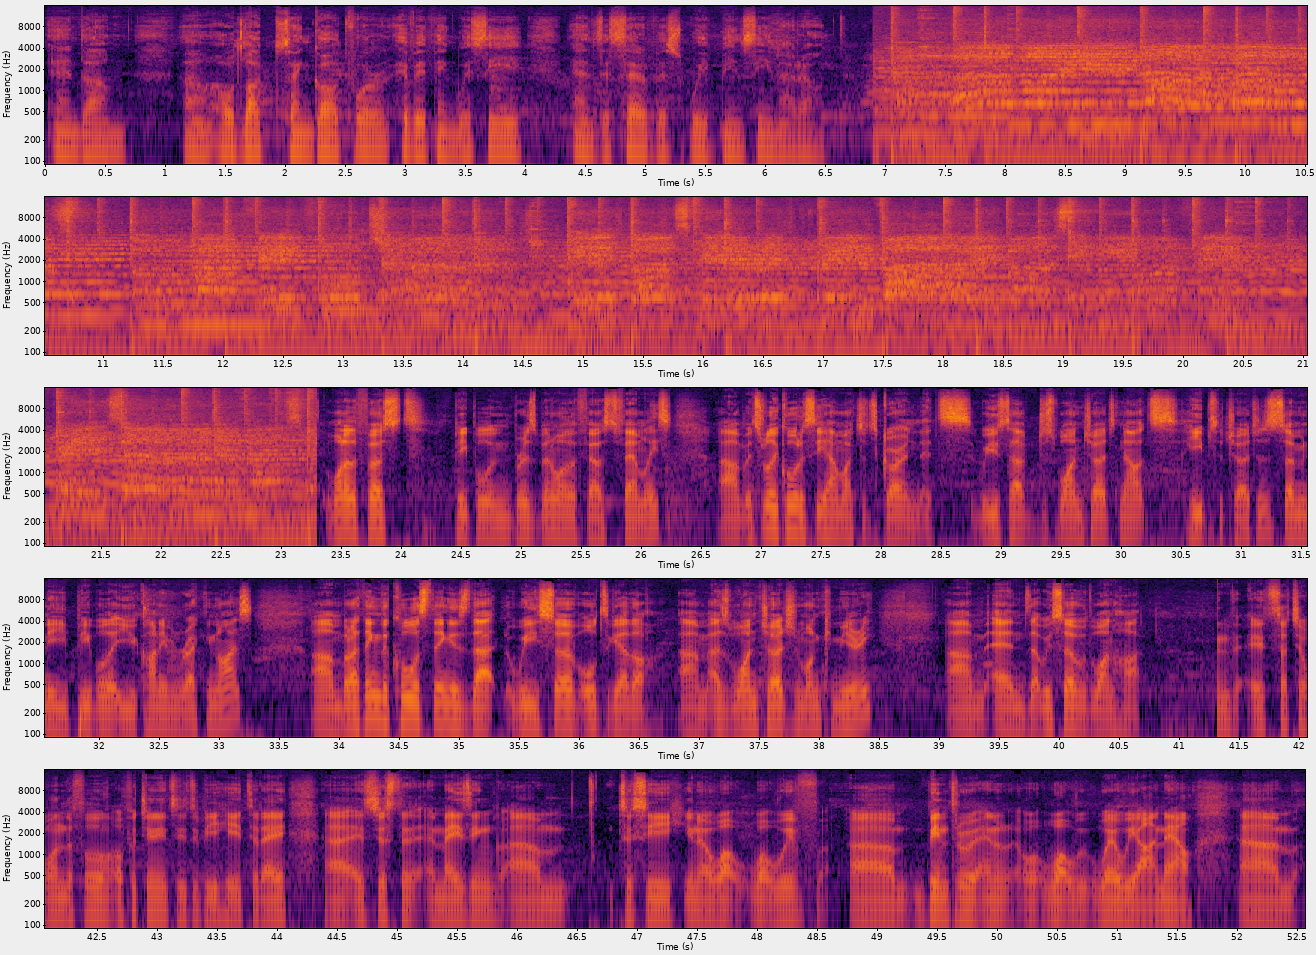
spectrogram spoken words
and um, uh, I would like to thank God for everything we see and the service we've been seeing around. One of the first people in Brisbane, one of the first families. Um, it's really cool to see how much it's grown. It's we used to have just one church, now it's heaps of churches. So many people that you can't even recognise. Um, but I think the coolest thing is that we serve all together um, as one church and one community, um, and that we serve with one heart. And it's such a wonderful opportunity to be here today. Uh, it's just an amazing um, to see you know what what we've um, been through and what where we are now. Um,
